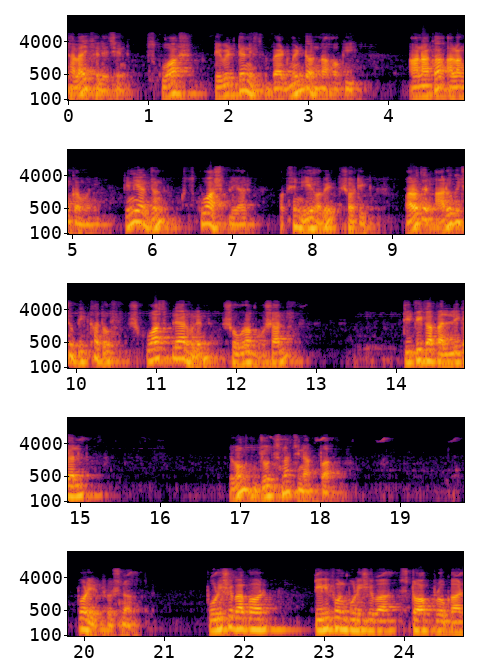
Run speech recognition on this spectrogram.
খেলায় খেলেছেন? স্কোয়াশ টেবিল টেনিস ব্যাডমিন্টন না হকি আনাকা আলাঙ্কামানি তিনি একজন স্কোয়াশ প্লেয়ার অপশন এ হবে সঠিক। ভারতের আরও কিছু বিখ্যাত স্কোয়াশ প্লেয়ার হলেন সৌরভ ঘোষাল, দীপিকা পাল্লিকাল এবং জ্যোৎস্না চিনাপ্পা পরের প্রশ্ন। পরিষেবা কর, টেলিফোন পরিষেবা, stock broker,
